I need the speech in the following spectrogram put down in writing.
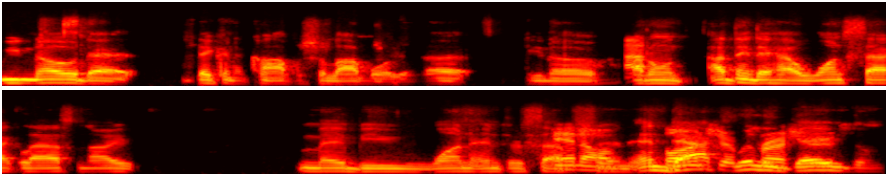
We know that they can accomplish a lot more than that. You know, I I- don't. I think they had one sack last night, maybe one interception, and, bunch Dak really gave them.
